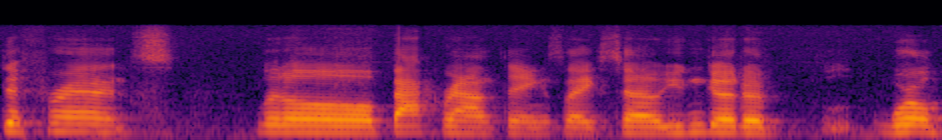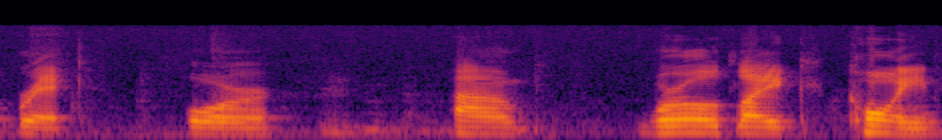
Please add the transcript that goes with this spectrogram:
different little background things. Like so, you can go to world brick or um, world like coin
